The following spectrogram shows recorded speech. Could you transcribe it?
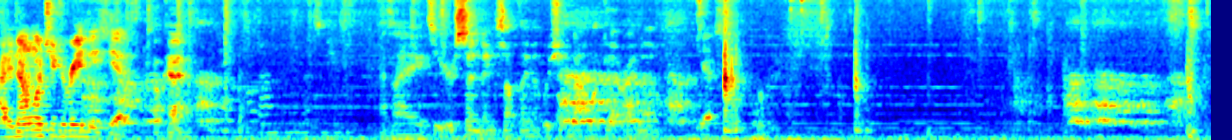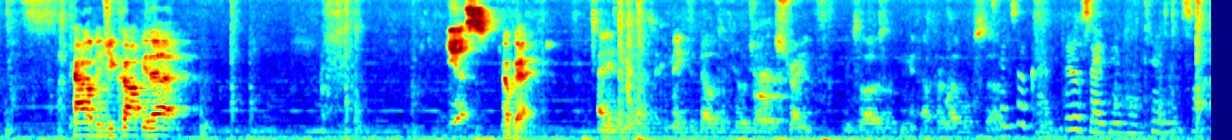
I do not want you to read these yet. okay. As I So you're sending something that we should not look at right now. Yes. Kyle, did you copy that? Yes. Okay. I didn't realize I could make the belt of hill giant strength until I was looking at upper level stuff. It's okay. It'll save you a ten minute slot.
